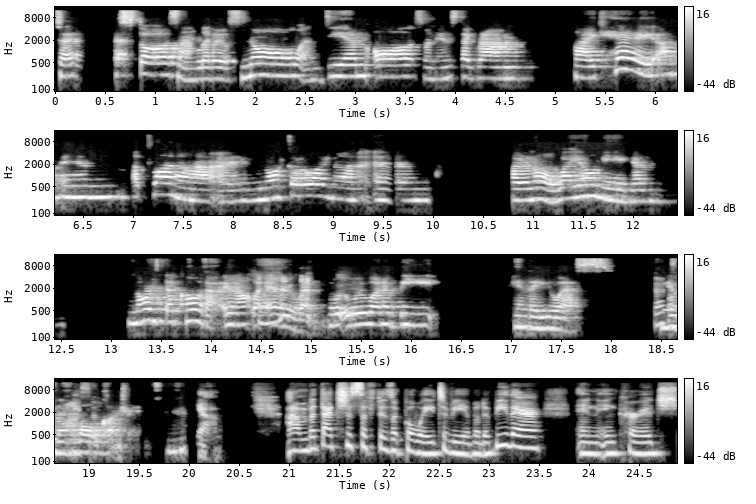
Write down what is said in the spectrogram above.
text us and let us know and DM us on Instagram, like, hey, I'm in Atlanta, in North Carolina, and I don't know, Wyoming and North Dakota, you know, like everyone. we, we want to be in the US, that's in the awesome. whole country. Yeah. Um, but that's just a physical way to be able to be there and encourage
